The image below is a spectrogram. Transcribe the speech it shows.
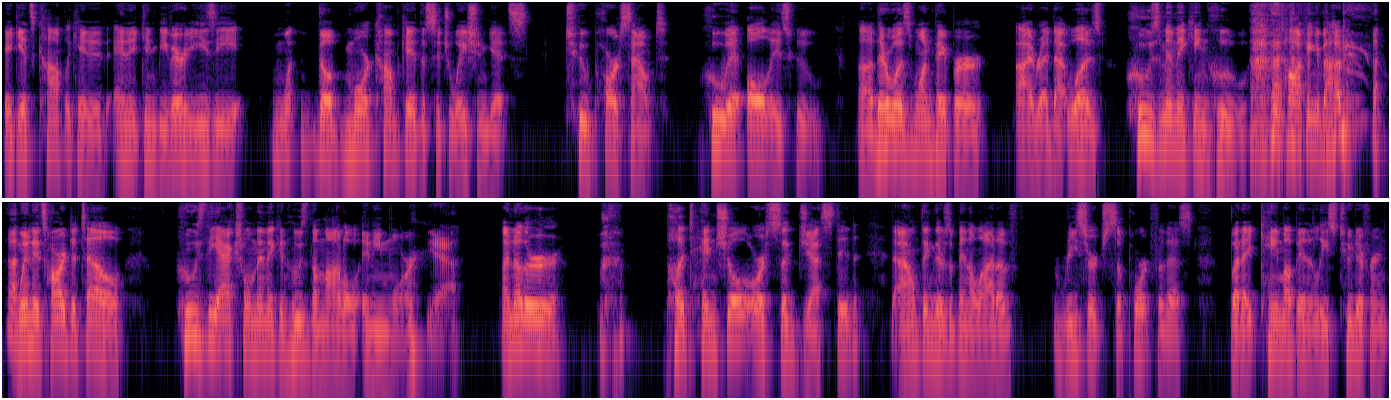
It gets complicated and it can be very easy the more complicated the situation gets to parse out who it all is who. Uh, there was one paper I read that was who's mimicking who, talking about when it's hard to tell who's the actual mimic and who's the model anymore. Yeah. another potential or suggested i don't think there's been a lot of research support for this but it came up in at least two different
